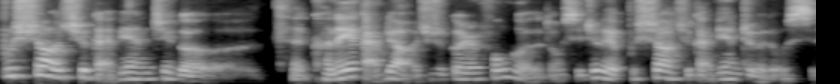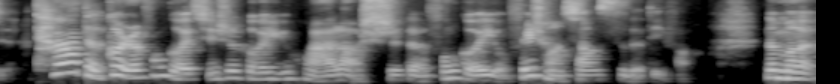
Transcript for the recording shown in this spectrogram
不需要去改变这个。他可能也改不了，就是个人风格的东西，这个也不需要去改变这个东西。他的个人风格其实和余华老师的风格有非常相似的地方，那么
